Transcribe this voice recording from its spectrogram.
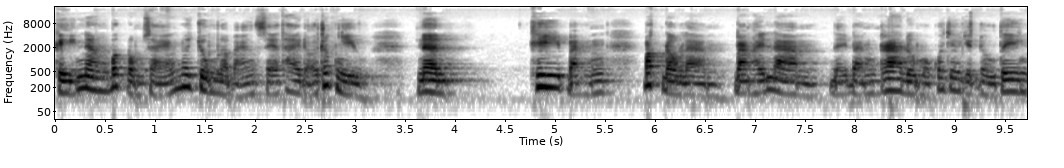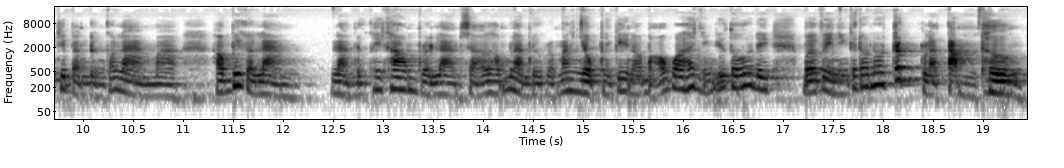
kỹ năng bất động sản. Nói chung là bạn sẽ thay đổi rất nhiều. Nên khi bạn bắt đầu làm, bạn hãy làm để bạn ra được một cái giao dịch đầu tiên chứ bạn đừng có làm mà không biết là làm làm được hay không, rồi làm sợ không làm được, rồi mang nhục này kia nọ, bỏ qua hết những yếu tố đó đi. Bởi vì những cái đó nó rất là tầm thường.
